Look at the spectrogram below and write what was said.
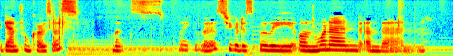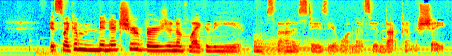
again from Kosas. Looks like this. You get a spoolie on one end and then it's like a miniature version of like the, what's the Anastasia one that's in that kind of shape.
